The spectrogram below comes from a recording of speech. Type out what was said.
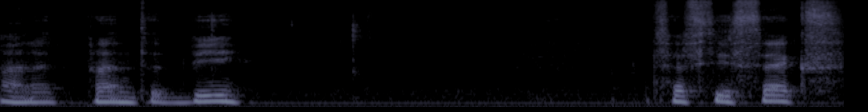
And it printed B. 56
